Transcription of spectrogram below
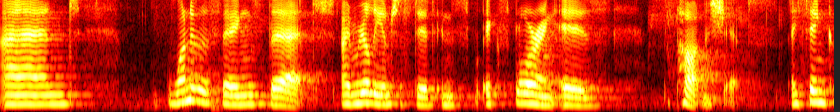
And one of the things that I'm really interested in exploring is partnerships. I think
